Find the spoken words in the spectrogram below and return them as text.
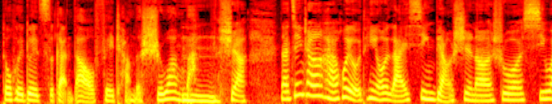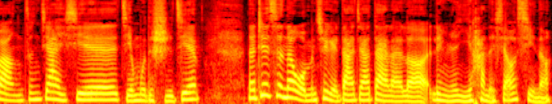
都会对此感到非常的失望吧。嗯，是啊，那经常还会有听友来信表示呢，说希望增加一些节目的时间。那这次呢，我们却给大家带来了令人遗憾的消息呢，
